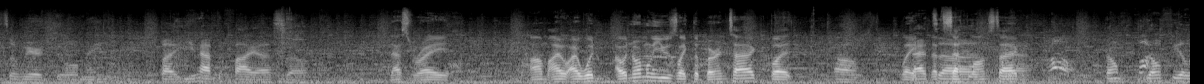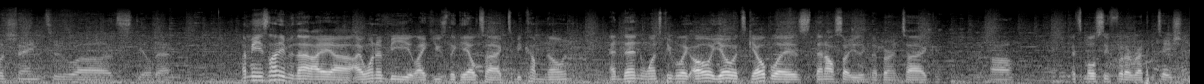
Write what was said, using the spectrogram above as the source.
It's a weird dual main. But you have to fire, so. That's right. Um, I, I would I would normally use like the burn tag, but Oh. Like that's, uh, Cephalon's tag. yeah. Don't don't feel ashamed to uh, steal that. I mean, it's not even that. I uh, I want to be like use the Gale tag to become known, and then once people are like, oh, yo, it's Gale Blaze, then I'll start using the burn tag. Oh. It's mostly for the reputation,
